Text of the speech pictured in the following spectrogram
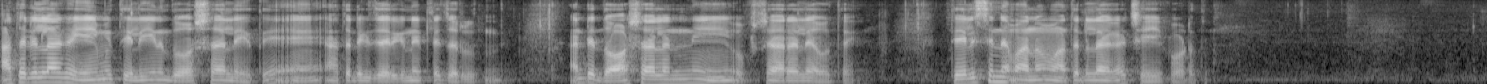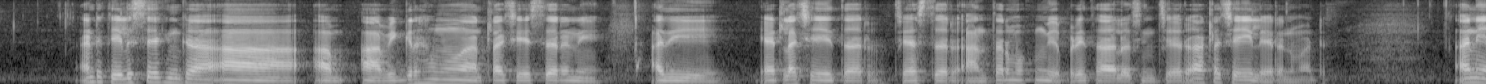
అతడిలాగా ఏమీ తెలియని దోషాలు అయితే అతడికి జరిగినట్లే జరుగుతుంది. అంటే దోషాలన్నీ ఉపచారాలే అవుతాయి. తెలిసిన మనం అతడిలాగా చేయకూడదు. అంటే తెలిసే ఇంకా ఆ విగ్రహం అట్లా చేశారని అది ఎట్లా చేతారు? చేస్తారు? అంతర్ముఖంగా ఎప్పుడైతే ఆలోచించారో అట్లా చేయలేరు అనమాట అని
